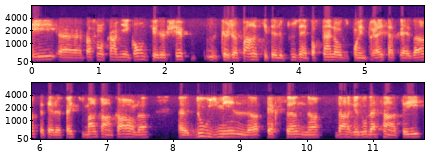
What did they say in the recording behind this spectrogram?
Et euh, parce qu'on se rend bien compte que le chiffre que je pense qui était le plus important lors du point de presse à 13 heures, c'était le fait qu'il manque encore là, euh, 12 000 là, personnes là, dans le réseau de la santé,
